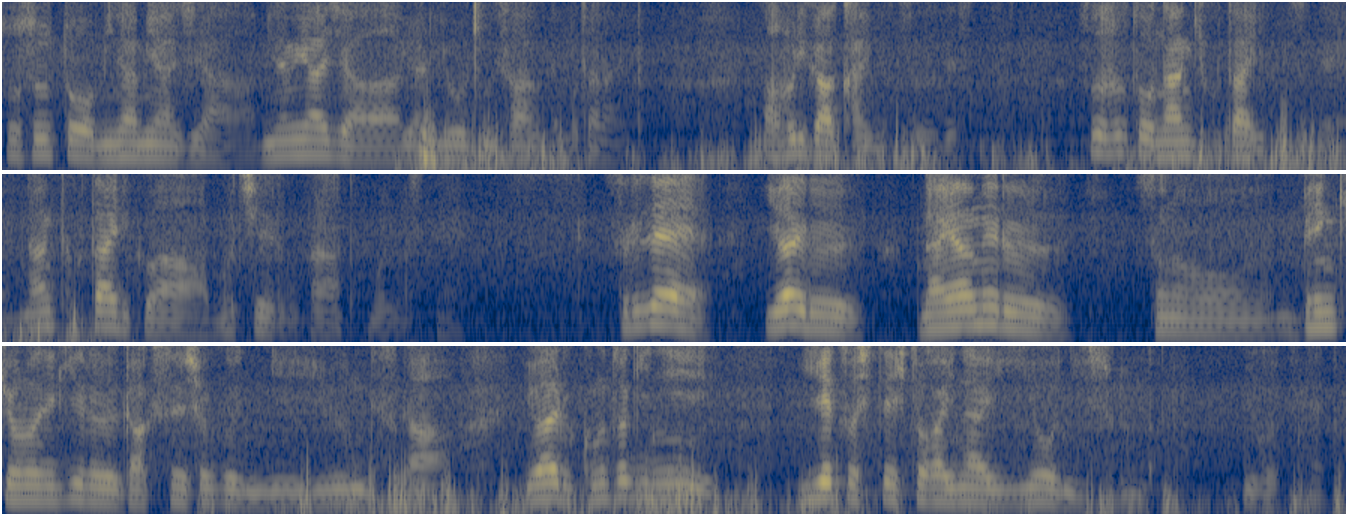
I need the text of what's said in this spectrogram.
そうすると南アジア南アジアはいわゆる陽気に騒ぐんで持たないと。アフリカは壊滅ですね。そうすると南極大陸ですね。南極大陸は用いるのかなと思いますね。それでいわゆる悩めるその勉強のできる学生諸君に言うんですがいわゆるこの時に家として人がいないようにするんだということですね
